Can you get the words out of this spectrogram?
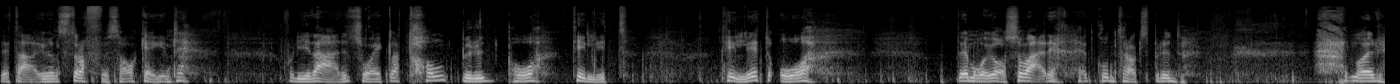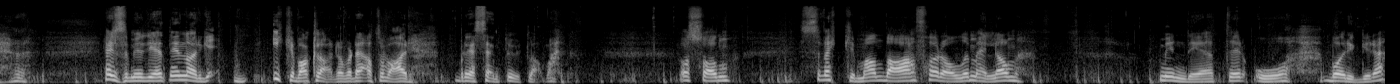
Dette er jo en straffesak, egentlig. Fordi det er et så eklatant brudd på tillit. Tillit og det må jo også være et kontraktsbrudd. Når helsemyndighetene i Norge ikke var klar over det, at det var, ble sendt til utlandet. Og sånn svekker man da forholdet mellom myndigheter og borgere,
